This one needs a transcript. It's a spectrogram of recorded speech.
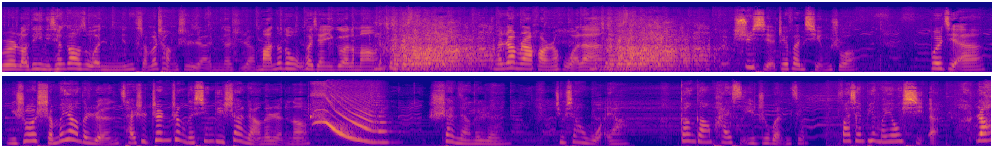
不是老弟，你先告诉我，您什么城市啊？你那是馒头都五块钱一个了吗？还让不让好人活了？续写这份情说：“波儿姐，你说什么样的人才是真正的心地善良的人呢？善良的人，就像我呀。”刚刚拍死一只蚊子，发现并没有血，然后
